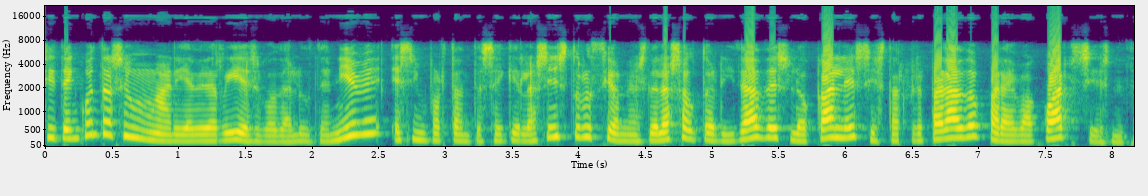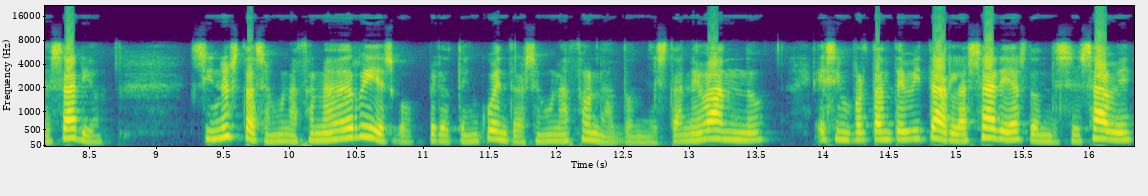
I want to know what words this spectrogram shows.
Si te encuentras en un área de riesgo de luz de nieve, es importante seguir las instrucciones de las autoridades locales y estar preparado para evacuar si es necesario. Si no estás en una zona de riesgo, pero te encuentras en una zona donde está nevando, es importante evitar las áreas donde se sabe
